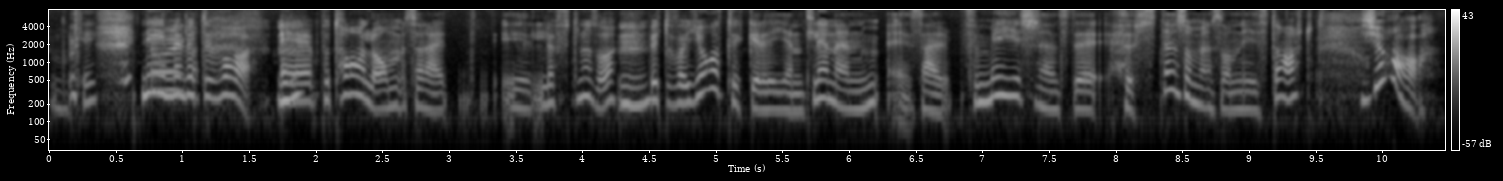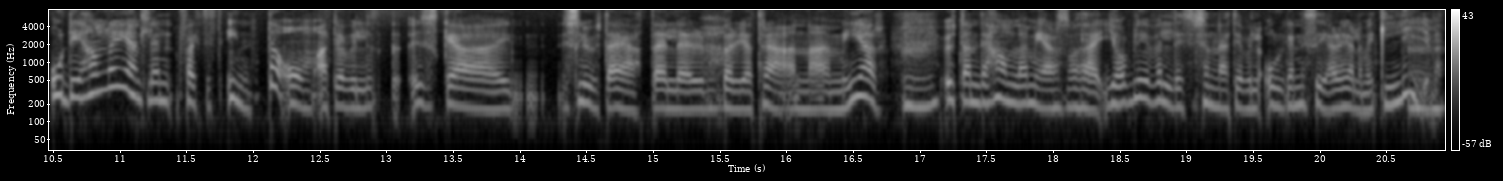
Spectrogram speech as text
Okej. Nej, men vet du vad? Mm. Eh, på tal om sådana här eh, löften och så. Vet du vad jag tycker är egentligen en... Eh, så här, för mig känns det hösten som en sån nystart. Ja! Och det handlar egentligen faktiskt inte om att jag vill ska sluta äta eller börja träna mer. Mm. Utan det handlar mer om här, jag blir väldigt, känner att jag vill organisera hela mitt liv. Mm.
